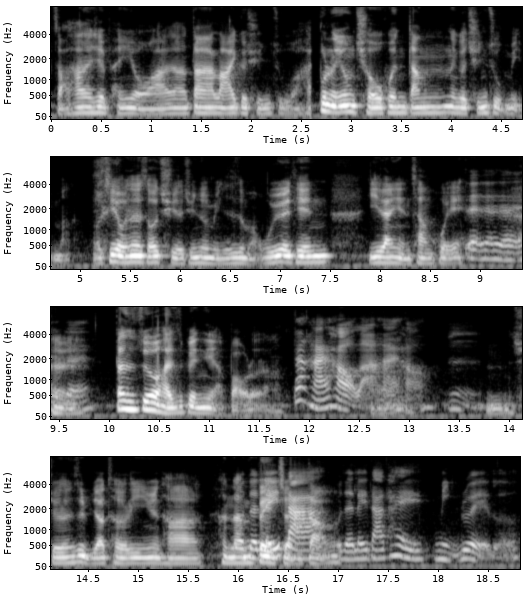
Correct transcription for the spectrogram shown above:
找他那些朋友啊，然后大家拉一个群组啊，还不能用求婚当那个群主名嘛。我记得我那时候取的群主名是什么？五月天宜兰演唱会。对对对对对，但是最后还是被你俩包了啦。但还好啦，还好。嗯，嗯，雪人是比较特例，因为他很难被整雷达，到我。的雷达太敏锐了。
